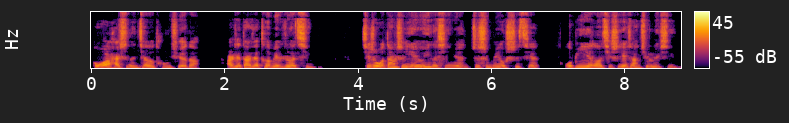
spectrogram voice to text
偶尔还是能见到同学的，而且大家特别热情。其实我当时也有一个心愿，只是没有实现。我毕业了，其实也想去旅行。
